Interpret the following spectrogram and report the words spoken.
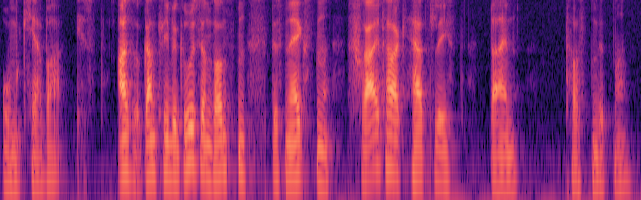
umkehrbar ist. Also ganz liebe Grüße, ansonsten bis nächsten Freitag. Herzlichst, dein Thorsten Wittmann.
